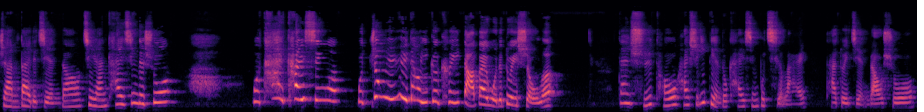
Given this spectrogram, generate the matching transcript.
战败的剪刀竟然开心地说：“我太开心了，我终于遇到一个可以打败我的对手了。”但石头还是一点都开心不起来。他对剪刀说：“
